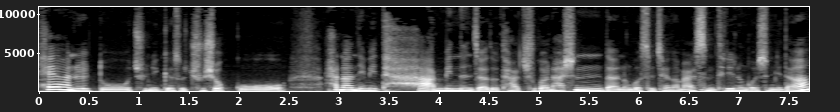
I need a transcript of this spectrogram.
해안을 또 주님께서 주셨고, 하나님이 다 안 믿는 자도 다 주관하신다는 것을 제가 말씀드리는 것입니다.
